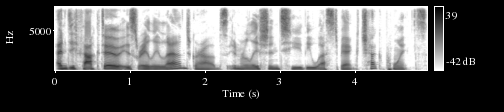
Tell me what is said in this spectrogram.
and de facto Israeli land grabs in relation to the West Bank checkpoints,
